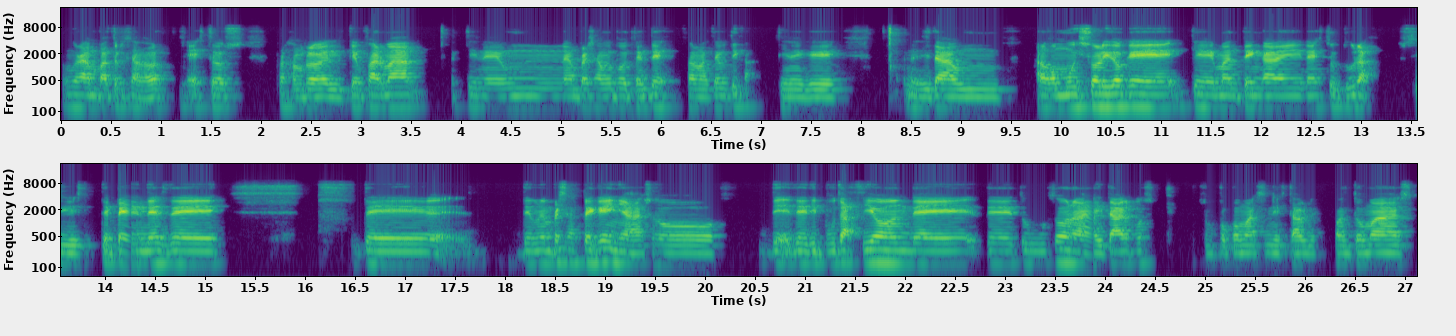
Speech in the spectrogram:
un gran patrocinador. Estos, por ejemplo, el Ken Pharma tiene una empresa muy potente, farmacéutica. Tiene que, necesita un, algo muy sólido que, que mantenga la estructura. Si dependes de, de, de unas empresas pequeñas o de, diputación de, tu zona y tal, pues es un poco más inestable. Cuanto más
